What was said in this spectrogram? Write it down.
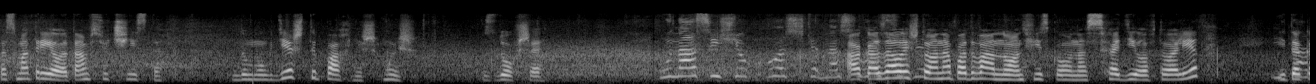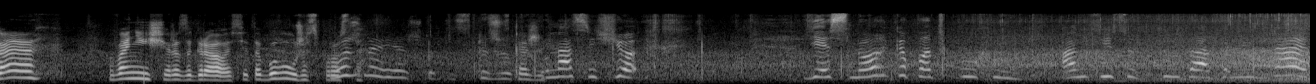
Посмотрела, там все чисто. Думаю, где ж ты пахнешь, мышь сдохшая? У нас еще кошка нашла А оказалось, что она под ванну Анфиска у нас сходила в туалет. И там- такая вонища разыгралась. Это был ужас просто. Можно я что-то скажу? Скажи. У нас еще есть норка под кухней. Анфиса туда залезает,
